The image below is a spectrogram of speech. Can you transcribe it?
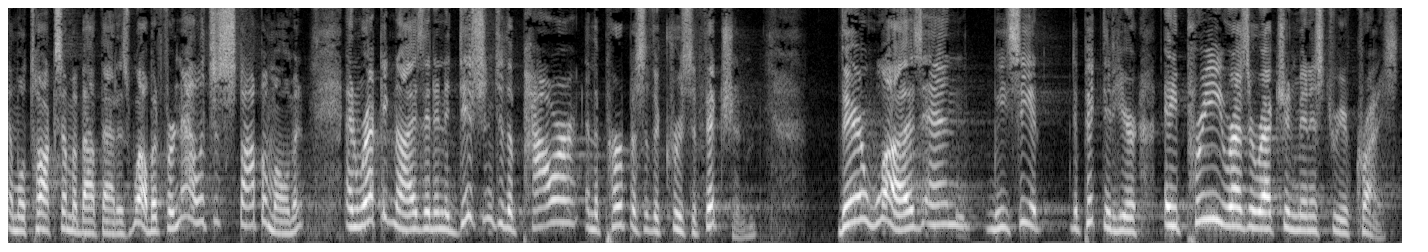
and we'll talk some about that as well. But for now, let's just stop a moment and recognize that in addition to the power and the purpose of the crucifixion, there was, and we see it depicted here, a pre resurrection ministry of Christ.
